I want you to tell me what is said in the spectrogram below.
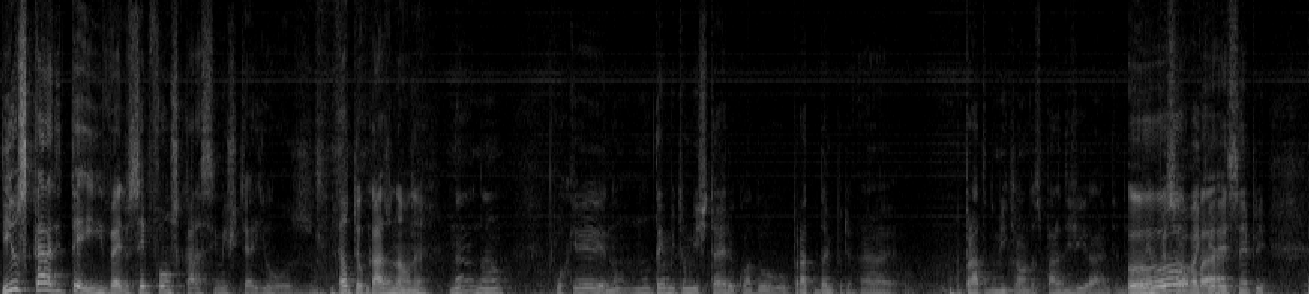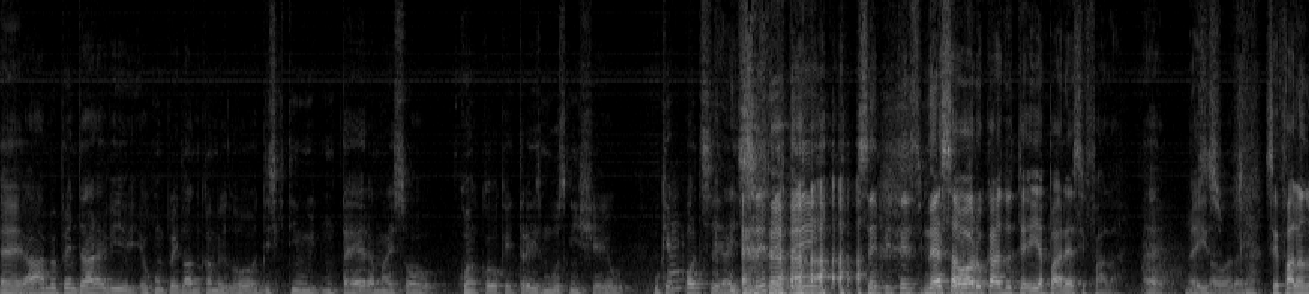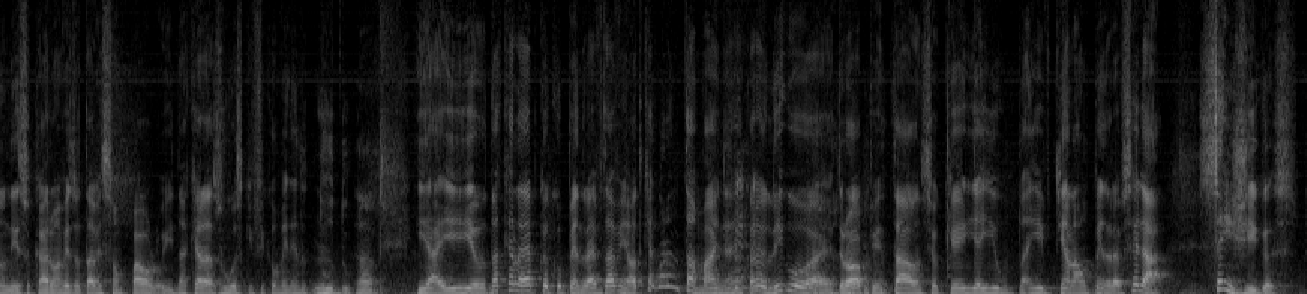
E os caras de TI, velho, sempre foram uns caras assim misteriosos. É o teu caso, não, né? Não, não porque não, não tem muito mistério quando o prato, da, é, o prato do micro-ondas para de girar, entendeu? o pessoal vai querer sempre... É, ah, meu pendrive eu comprei lá no camelô, disse que tinha um, um tera, mas só quando coloquei três músicas encheu. O que é que pode ser? Aí sempre tem, sempre tem esse Nessa hora o cara do TI aparece e fala. É, é isso. Hora... Você falando nisso, cara, uma vez eu estava em São Paulo e naquelas ruas que ficam vendendo hum. tudo. Hum. E aí, eu, naquela época que o pendrive estava em alta, que agora não está mais, né? Cara, eu ligo a drop e tal, não sei o quê, e aí, aí tinha lá um pendrive, sei lá, 100 gigas.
